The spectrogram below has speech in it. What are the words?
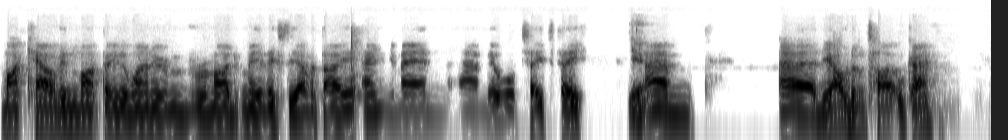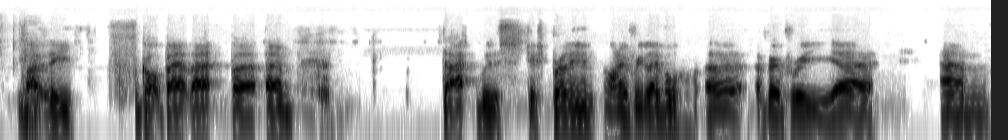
Mike Calvin might be the one who reminded me of this the other day, and your man uh, Millwall TT. Yeah. Um, uh, the Oldham title game. Yeah. Totally forgot about that, but um, that was just brilliant on every level uh, of every uh, um,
